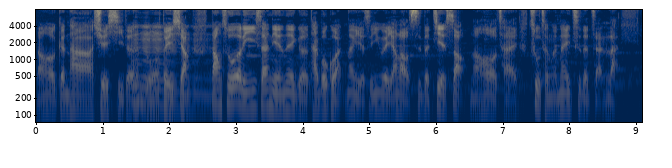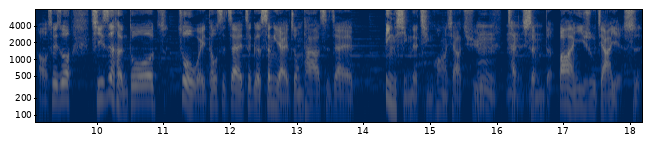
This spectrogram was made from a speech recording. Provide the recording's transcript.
然后跟他学习的很多对象，嗯嗯、当初二零一三年那个台博馆，那也是因为杨老师的介绍，然后才促成了那一次的展览。哦，所以说其实很多作为都是在这个生涯中，他是在并行的情况下去产生的，包含艺术家也是。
